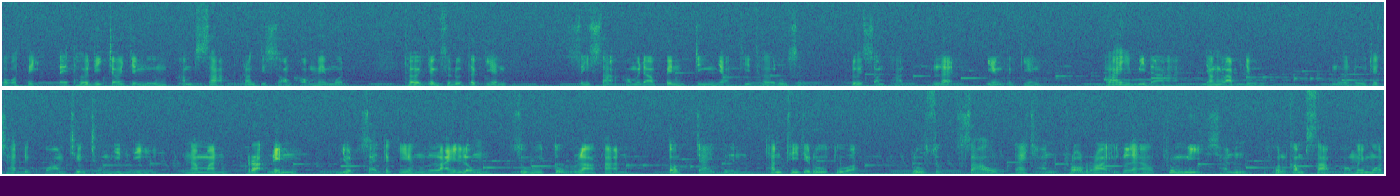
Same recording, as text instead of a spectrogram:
ปกติ แต่เธอดีใจจะลืมคำสาปครั้งที่สองของแม่มด เธอจึงสะดุดตะเกียงศีรษะของบิดาเป็นจริงอย่างที่เธอรู้สึกด้วยสัมผัสและเอียงตะเกียงใกล้บิดายังหลับอยู่ เมื่อดูจะชัดด้วยความชื่นชมยินดีน้ำมันกระเด็นหยดใส่ตะเกียงไหลลงสู่ตุลาการตกใจตื่นทันทีที่รู้ตัว รู้สึกเศร้า แต่ฉันเคราะห์ร้ายอีกแล้ว พรุ่งนี้ฉันพ้นคำสาปของแม่มด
